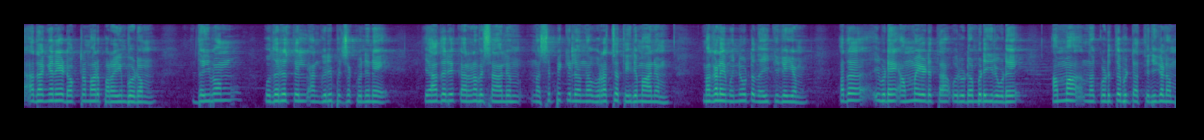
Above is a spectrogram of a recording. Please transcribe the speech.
അതങ്ങനെ ഡോക്ടർമാർ പറയുമ്പോഴും ദൈവം ഉദരത്തിൽ അങ്കുരിപ്പിച്ച കുഞ്ഞിനെ യാതൊരു കാരണവശാലും നശിപ്പിക്കില്ലെന്ന ഉറച്ച തീരുമാനം മകളെ മുന്നോട്ട് നയിക്കുകയും അത് ഇവിടെ അമ്മ എടുത്ത ഒരു ഉടമ്പടിയിലൂടെ അമ്മ കൊടുത്തുവിട്ട തിരികളും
